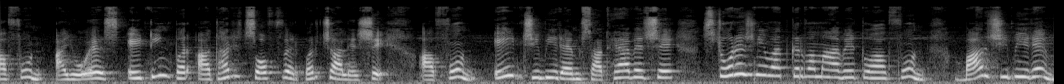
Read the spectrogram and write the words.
આ ફોન આઈઓએસ એટીન પર આધારિત સોફ્ટવેર પર ચાલે છે. આ ફોન એટ જીબી રેમ સાથે આવે છે. સ્ટોરેજની વાત કરવામાં આવે તો આ ફોન બાર જીબી રેમ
